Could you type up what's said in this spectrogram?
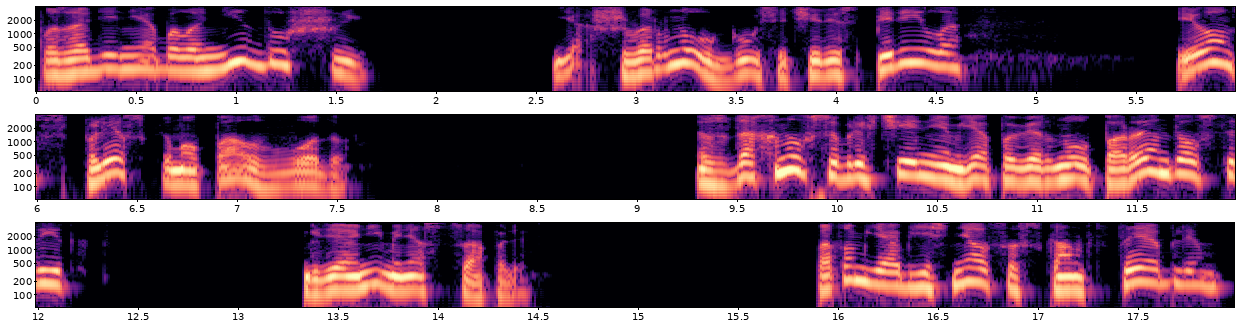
Позади не было ни души. Я швырнул гуся через перила, и он с плеском упал в воду. Вздохнув с облегчением, я повернул по Рэндалл-стрит, где они меня сцапали. Потом я объяснялся с констеблем,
